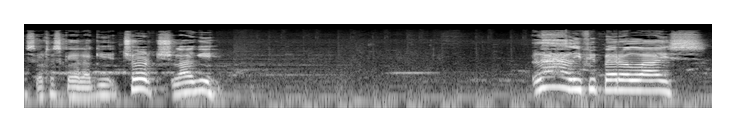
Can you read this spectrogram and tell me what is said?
Selesai sekali lagi church lagi. Lah Livy paralyzed.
